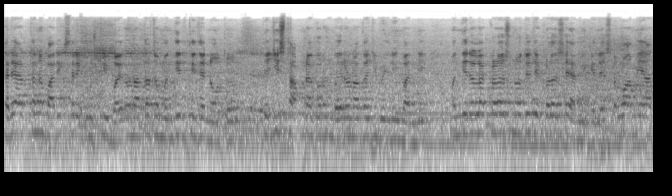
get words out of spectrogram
खऱ्या अर्थानं बारीक सारीक गोष्टी. भैरवनाथाचं मंदिर तिथे नव्हतं. त्याची स्थापना करून भैरवनाथाची बिल्डिंग बांधली. मंदिराला कळस नव्हते ते कळसही आम्ही केले. सर्व आम्ही आज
